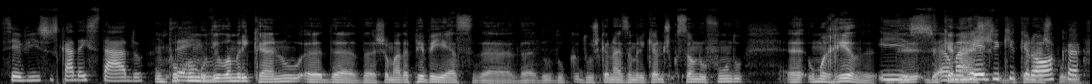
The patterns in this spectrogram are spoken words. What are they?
serviços, cada estado. Um pouco o um... modelo americano uh, da, da, chamada PBS, da, da do, do, dos canais americanos, que são, no fundo, uh, uma rede Isso, de, de é canais. uma rede que troca públicos.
